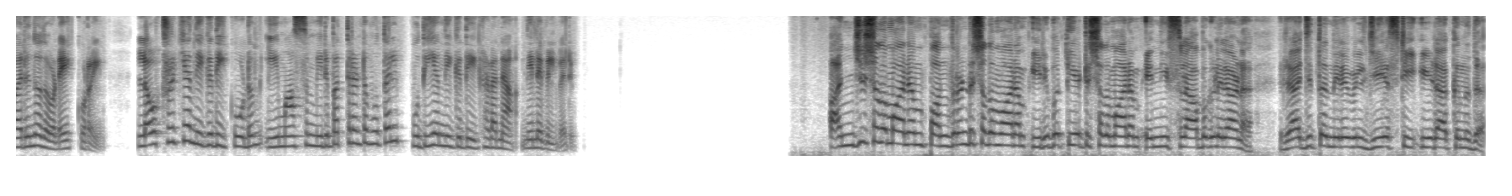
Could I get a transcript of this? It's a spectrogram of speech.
വരുന്നതോടെ കുറയും. ലോട്ടറിക്ക് നികുതി കൂടും. ഈ മാസം ഇരുപത്തിരണ്ട് മുതൽ പുതിയ നികുതി ഘടന നിലവിൽ വരും. അഞ്ച് ശതമാനം പന്ത്രണ്ട് ശതമാനം ഇരുപത്തിയെട്ട് ശതമാനം എന്നീ സ്ലാബുകളിലാണ് രാജ്യത്ത് നിലവിൽ ജി ഈടാക്കുന്നത്.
